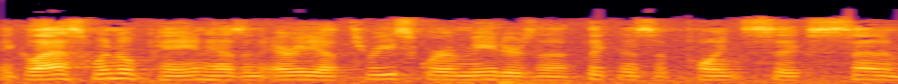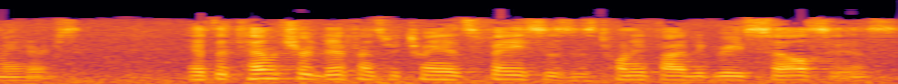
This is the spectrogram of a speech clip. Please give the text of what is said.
A glass window pane has an area of 3 square meters and a thickness of 0.6 centimeters. If the temperature difference between its faces is 25 degrees Celsius,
